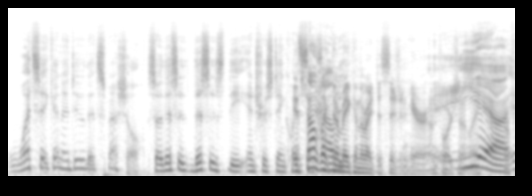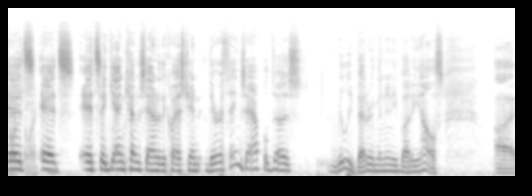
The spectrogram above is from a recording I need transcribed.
what's it going to do that's special? So this is this is the interesting question. It sounds like they're do- making the right decision here. Unfortunately. yeah, it's it's it's again comes down to the question. There are things Apple does really better than anybody else. Uh,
